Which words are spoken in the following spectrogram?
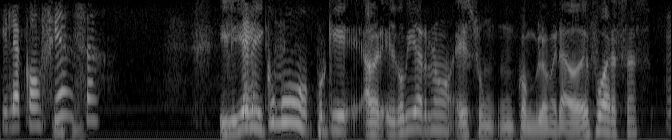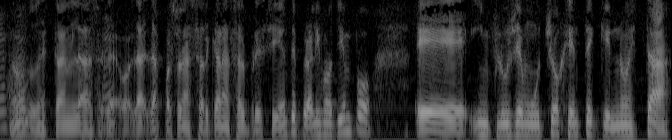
¿Y la confianza? Y Liliana, ¿y cómo? Porque, a ver, el gobierno es un, un conglomerado de fuerzas, ¿no? Donde están las, la- las personas cercanas al presidente, pero al mismo tiempo eh, influye mucho gente que no está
